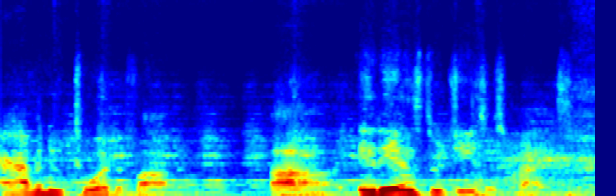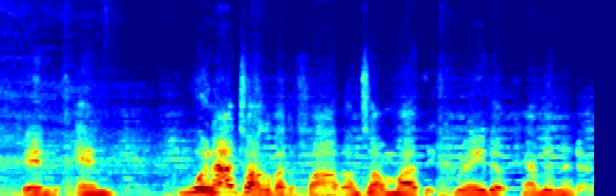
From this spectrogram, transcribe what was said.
avenue toward the Father, uh, it is through Jesus Christ. And and when I talk about the Father, I'm talking about the creator of heaven and earth.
